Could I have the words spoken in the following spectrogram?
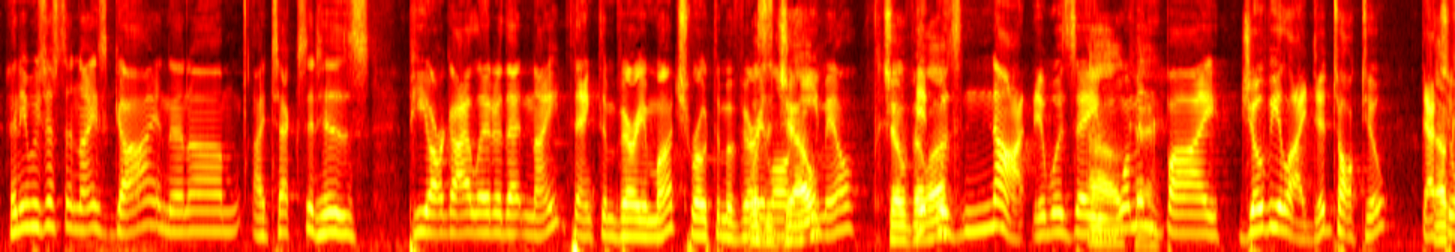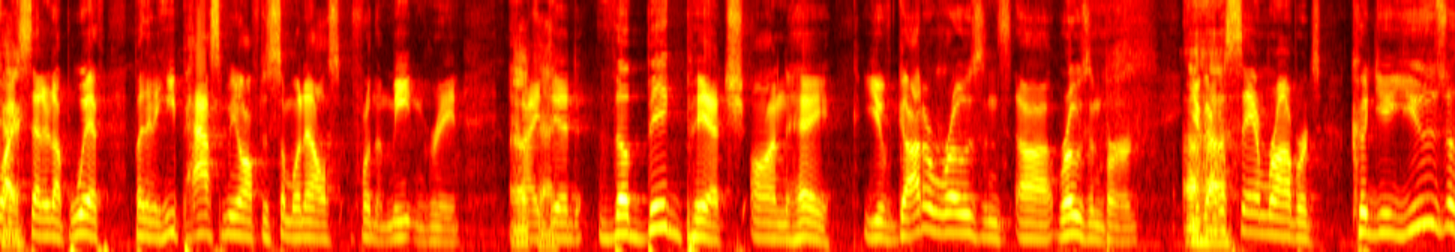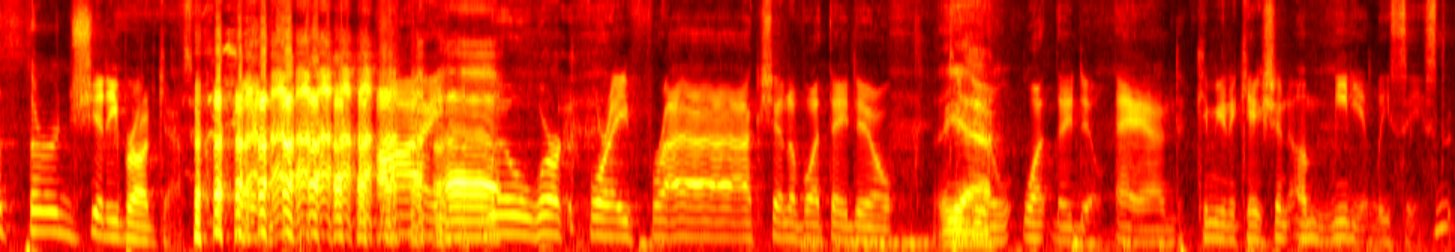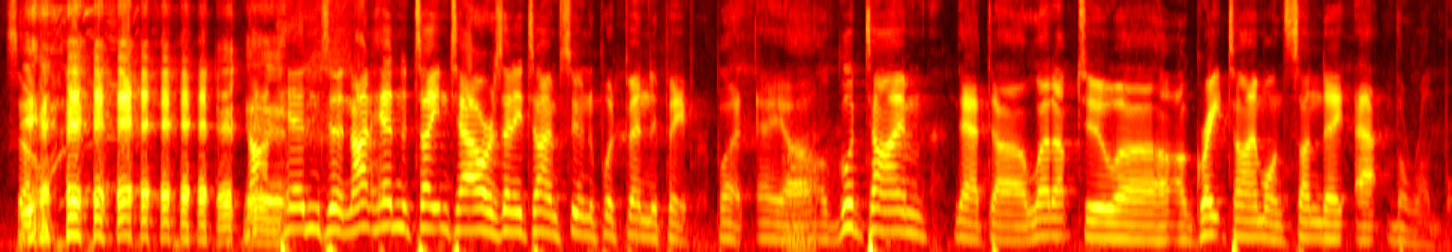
and he was just a nice guy. And then um, I texted his. PR guy later that night thanked him very much. Wrote them a very Was it long Joe? email. Joe Villa? It was not. It was a Oh, okay. woman by Joe Villa. I did talk to. That's who I set it up with. But then he passed me off to someone else for the meet and greet, and I did the big pitch on, hey, you've got a Rosen, uh, Rosenberg, you Uh-huh. got a Sam Roberts. Could you use a third shitty broadcaster? I will work for a fraction of what they do to Yeah. do what they do. And communication immediately ceased. So not heading to not heading to Titan Towers anytime soon to put pen to paper, but a, uh, a good time that uh, led up to uh, a great time on Sunday at the Rumble.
